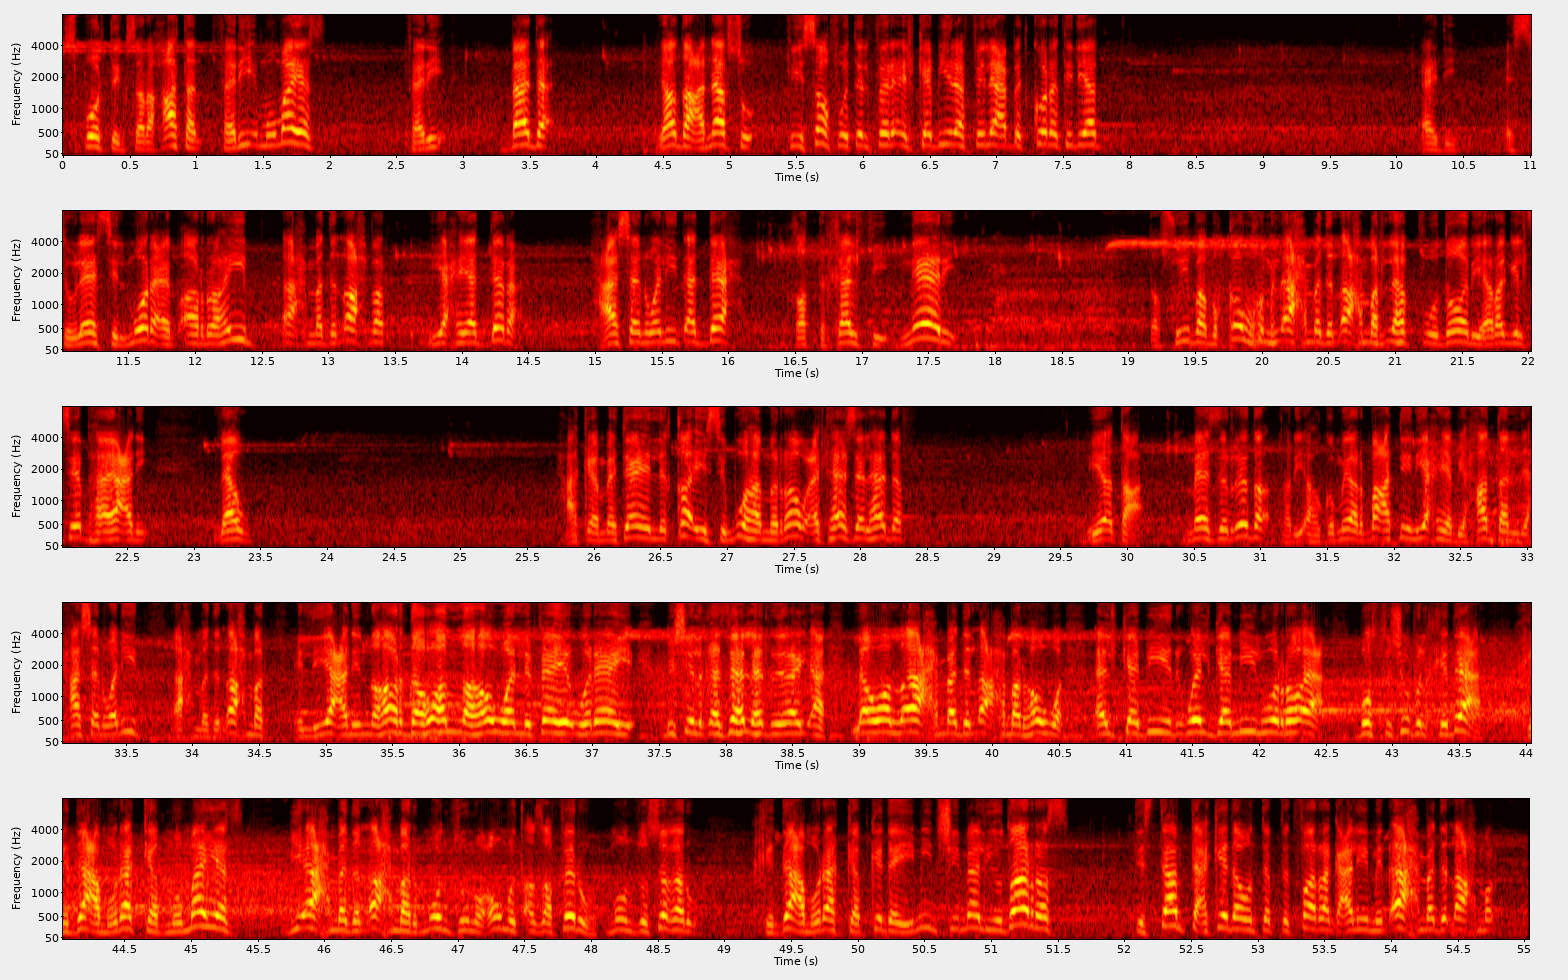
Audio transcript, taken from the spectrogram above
سبورتنج صراحة فريق مميز. فريق بدأ يضع نفسه في صفوة الفرق الكبيرة في لعبة كرة اليد. أدي الثلاثي المرعب الرهيب أحمد الأحمر يحيى الدرع حسن وليد قداح خط خلفي ناري. تصويبة بقوه من أحمد الأحمر لف ودار يا راجل سيبها يعني. لو حكمتي اللقاء يسيبوها من روعة هذا الهدف. بيقطع مازن رضا طريقه هجومية 4 2 يحيى بيحضر لحسن وليد. أحمد الأحمر اللي يعني النهارده والله هو اللي فايق ورايق. مش الغزالة اللي رايقة. لا والله أحمد الأحمر هو الكبير والجميل والرائع. بص شوف الخداع. خداع مركب مميز بأحمد الأحمر منذ نعومة أظافره منذ صغره. خداع مركب كده يمين شمال يدرس. تستمتع كده وانت بتتفرج عليه من أحمد الأحمر.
